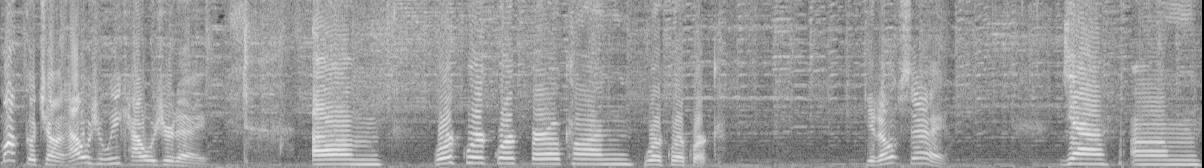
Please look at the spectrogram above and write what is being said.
Mako-chan, how was your week? How was your day? Um, work, work, work, BurrowCon, work, work, work. You don't say. Yeah, um,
